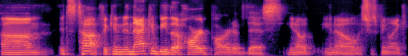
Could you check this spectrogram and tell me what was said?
um it's tough it can and that can be the hard part of this you know you know it's just being like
